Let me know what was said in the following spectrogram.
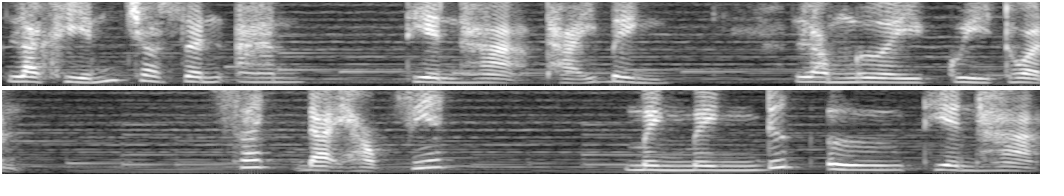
là khiến cho dân an, thiên hạ thái bình, lòng người quỳ thuận. Sách đại học viết, mình mình đức ư thiên hạ,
